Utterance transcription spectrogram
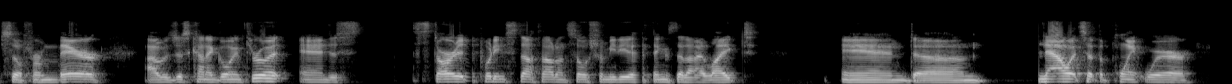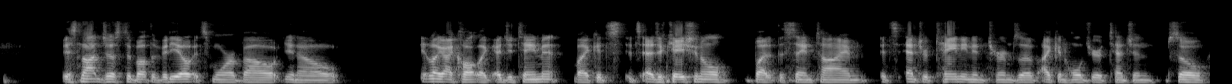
so from there, I was just kind of going through it and just started putting stuff out on social media, things that I liked. And um, now it's at the point where it's not just about the video, it's more about, you know, like I call it like edutainment. Like it's it's educational, but at the same time it's entertaining in terms of I can hold your attention. So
